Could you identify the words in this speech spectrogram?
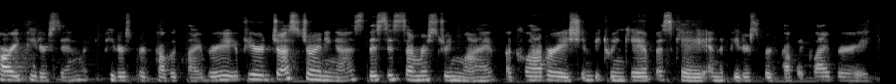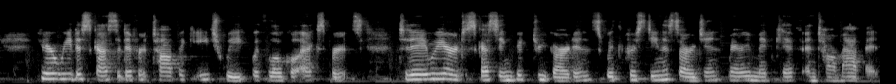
Kari Peterson with the Petersburg Public Library. If you're just joining us, this is Summer Stream Live, a collaboration between KFSK and the Petersburg Public Library. Here we discuss a different topic each week with local experts. Today we are discussing Victory Gardens with Christina Sargent, Mary Midkiff, and Tom Abbott.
